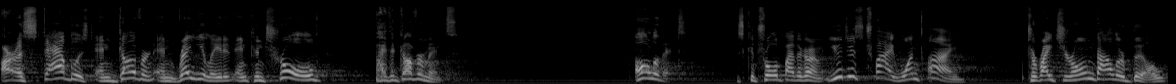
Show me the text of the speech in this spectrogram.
are established and governed and regulated and controlled by the government. All of it is controlled by the government. You just try one time to write your own dollar bill,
